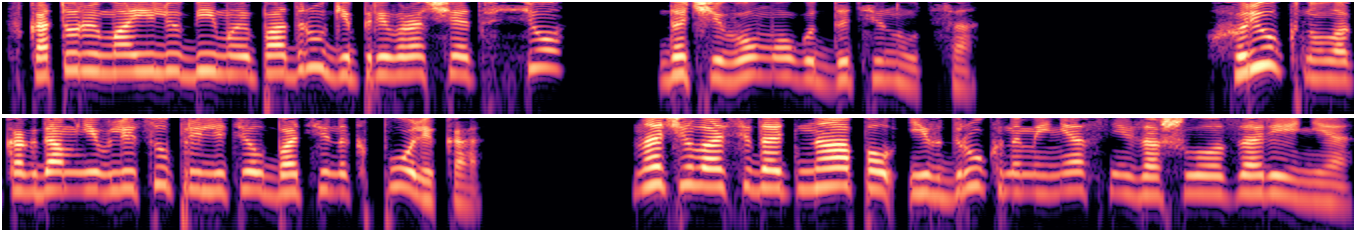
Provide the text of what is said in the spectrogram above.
в который мои любимые подруги превращают все, до чего могут дотянуться. Хрюкнула, когда мне в лицо прилетел ботинок Полика. Начала оседать на пол, и вдруг на меня снизошло озарение.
